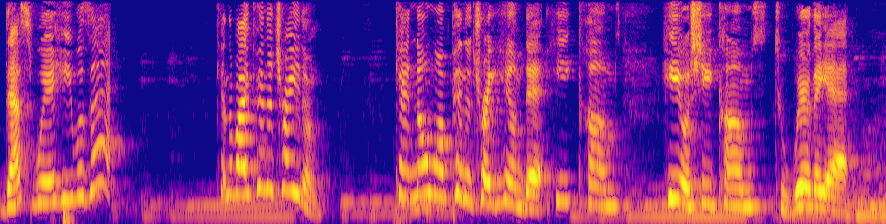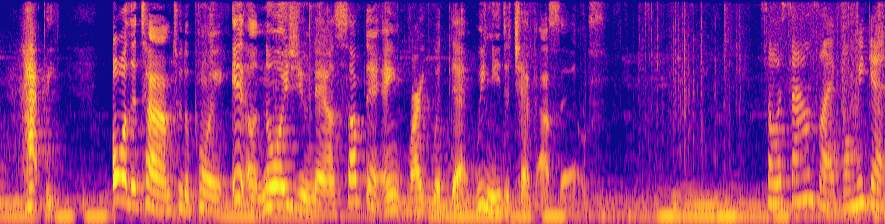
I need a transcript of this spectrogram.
that's where he was at. Can't nobody penetrate him. Can't no one penetrate him that he comes, he or she comes to where they at happy. all the time to the point it annoys you now. Something ain't right with that. We need to check ourselves. So it sounds like when we get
